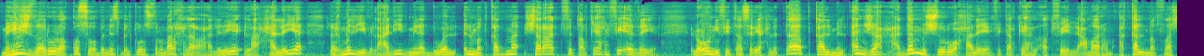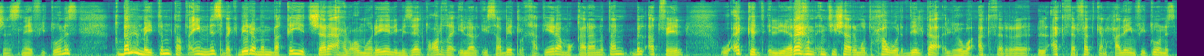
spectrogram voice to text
ماهيش ضرورة قصوى بالنسبة لتونس في المرحلة الحالية رغم اللي في العديد من الدول المتقدمة شرعت في تلقيح الفئة ذي. العوني في تصريح للتاب قال من الأنجح عدم الشروع حاليا في تلقيح الأطفال اللي أعمارهم أقل من 12 سنة في تونس قبل ما يتم تطعيم نسبة كبيرة من بقية الشرائح العمرية اللي مازالت عرضة إلى الإصابات الخطيرة مقارنة بالأطفال. وأكد اللي رغم انتشار متحور دلتا اللي هو أكثر الأكثر فتكا حاليا في تونس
